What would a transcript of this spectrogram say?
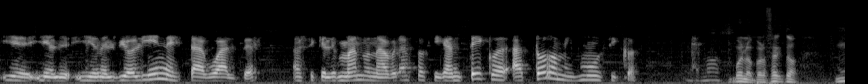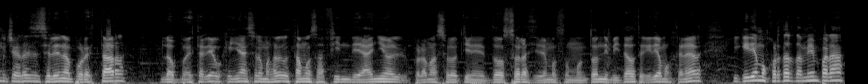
y, y, el- y en el violín está Walter. Así que les mando un abrazo gigantesco a todos mis músicos. Hermoso. Bueno, perfecto. Muchas gracias, Elena, por estar. Lo, estaría genial hacerlo más largo. Estamos a fin de año. El programa solo tiene dos horas y tenemos un montón de invitados que queríamos tener. Y queríamos cortar también para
